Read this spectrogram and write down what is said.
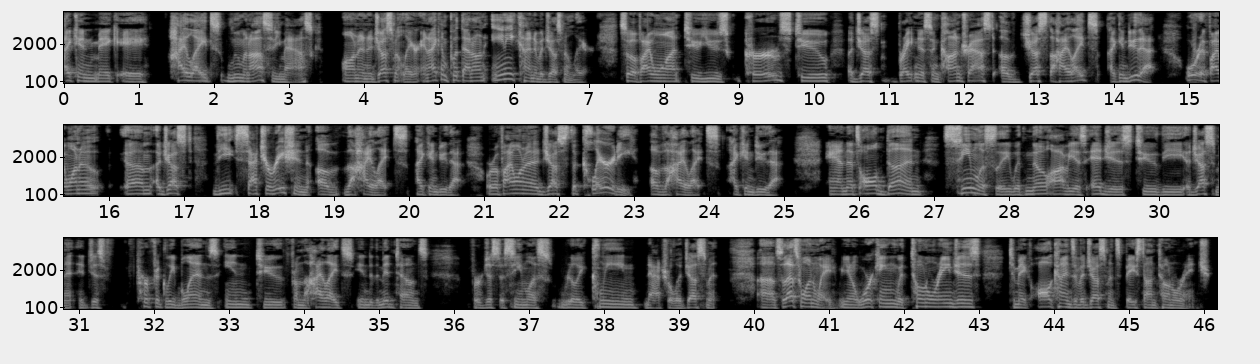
I can make a highlights luminosity mask on an adjustment layer and I can put that on any kind of adjustment layer. So if I want to use curves to adjust brightness and contrast of just the highlights, I can do that. Or if I want to um, adjust the saturation of the highlights, I can do that. Or if I want to adjust the clarity of the highlights, I can do that. And that's all done seamlessly with no obvious edges to the adjustment. It just perfectly blends into from the highlights into the midtones for just a seamless, really clean, natural adjustment. Uh, so that's one way, you know, working with tonal ranges to make all kinds of adjustments based on tonal range.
